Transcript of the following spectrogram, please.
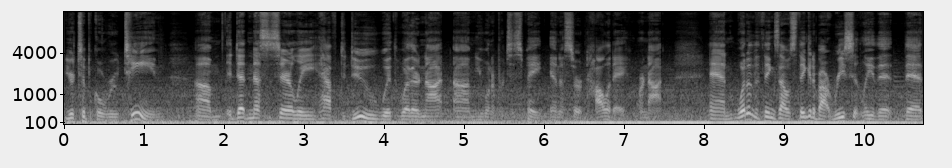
your typical routine um, it doesn't necessarily have to do with whether or not um, you want to participate in a certain holiday or not. And one of the things I was thinking about recently that that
